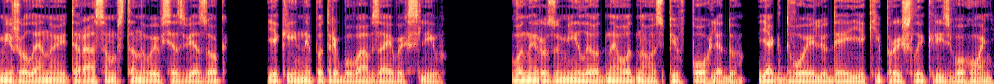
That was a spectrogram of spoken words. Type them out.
Між Оленою і Тарасом встановився зв'язок, який не потребував зайвих слів. Вони розуміли одне одного з півпогляду, як двоє людей, які пройшли крізь вогонь.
